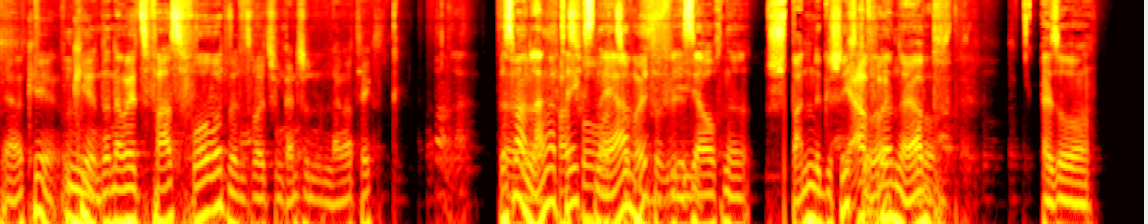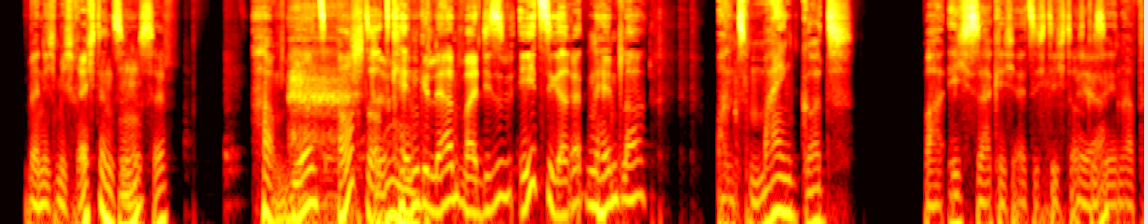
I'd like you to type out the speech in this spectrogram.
ja okay. Okay, und dann aber jetzt fast forward, weil das war jetzt schon ganz schön ein langer Text. Das war ein Äh, langer fast Text. Naja, heute, ist ja auch eine spannende Geschichte, Ja, voll. oder? Naja, pff, also, wenn ich mich recht entsinne, Mhm. Seth, haben wir uns auch dort stimmt. kennengelernt bei diesem E-Zigarettenhändler. Und mein Gott, war ich sackig, als ich dich dort Ja. gesehen habe.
